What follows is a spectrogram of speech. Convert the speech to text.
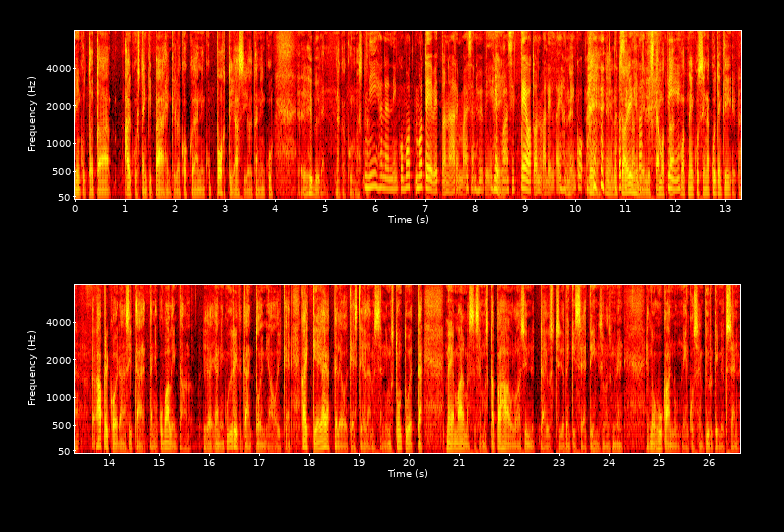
niin kuin tota, aikuistenkin päähenkilö koko ajan niin kuin pohtii asioita niin kuin hyvyyden näkökulmasta. Niin, hänen niin kuin motiivit on äärimmäisen hyviä, niin. vaan sitten teot on välillä ihan niin, kuin niin, niin, mutta se on tota- inhimillistä, mutta, niin. mutta niin kuin siinä kuitenkin aprikoidaan sitä, että niin kuin valinta on ja, ja niin kuin yritetään toimia oikein. Kaikki ei ajattele oikeasti elämässä, niin musta tuntuu, että meidän maailmassa semmoista pahaa oloa synnyttää just jotenkin se, että ihmisillä on semmoinen, että ne on hukannut niin kuin sen pyrkimyksen.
